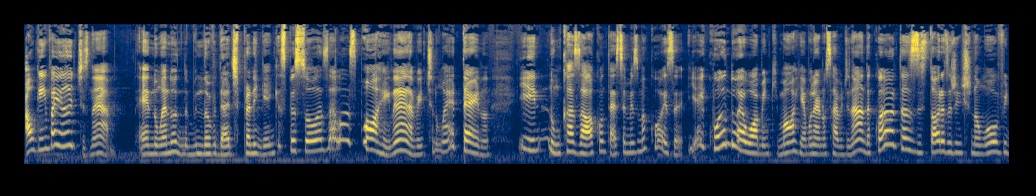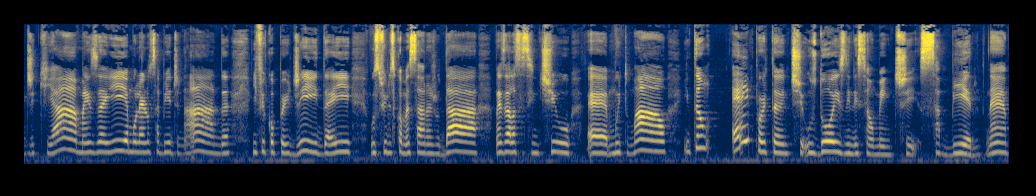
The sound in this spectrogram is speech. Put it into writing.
alguém vai antes, né? É, não é no, novidade para ninguém que as pessoas elas morrem, né? A gente não é eterno. E num casal acontece a mesma coisa. E aí, quando é o homem que morre e a mulher não sabe de nada, quantas histórias a gente não ouve de que, ah, mas aí a mulher não sabia de nada e ficou perdida, e os filhos começaram a ajudar, mas ela se sentiu é, muito mal. Então, é importante os dois inicialmente saber, né?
